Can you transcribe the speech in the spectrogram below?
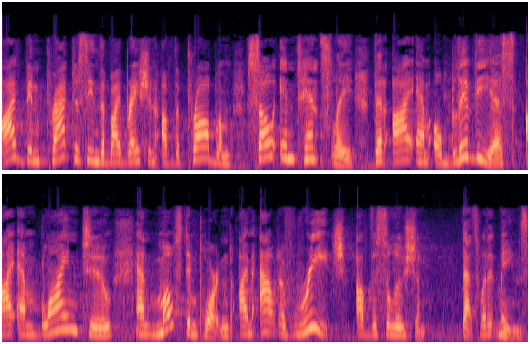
I've been practicing the vibration of the problem so intensely that I am oblivious, I am blind to, and most important, I'm out of reach of the solution. That's what it means.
